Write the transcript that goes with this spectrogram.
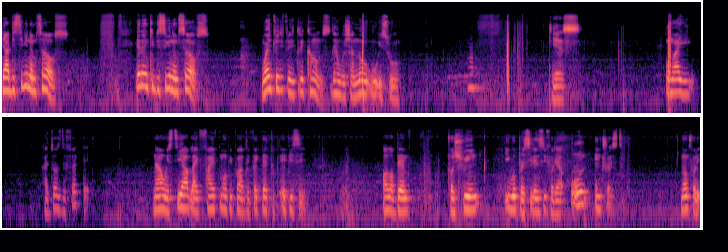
They are deceiving themselves. Let them keep deceiving themselves. When 2023 comes, then we shall know who is who. Yes. Umahi had just defected. Now we still have like five more people have defected to APC. All of them pursuing Igbo presidency for their own interest, not for the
